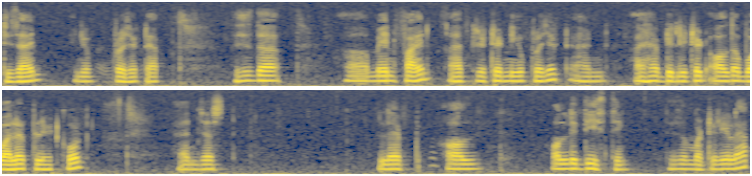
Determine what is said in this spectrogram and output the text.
design in your project app. This is the uh, main file. I have created new project and I have deleted all the boilerplate code and just left all only these things. This is a material app.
